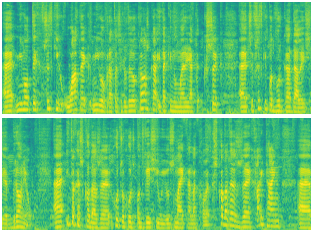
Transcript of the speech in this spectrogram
E, mimo tych wszystkich łatek miło wraca się do tego krążka i takie numery jak Krzyk e, czy Wszystkie podwórka dalej się bronią. E, I trochę szkoda, że Huczu Hucz odwiesił już Majka na kołek. Szkoda też, że High Time, e,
